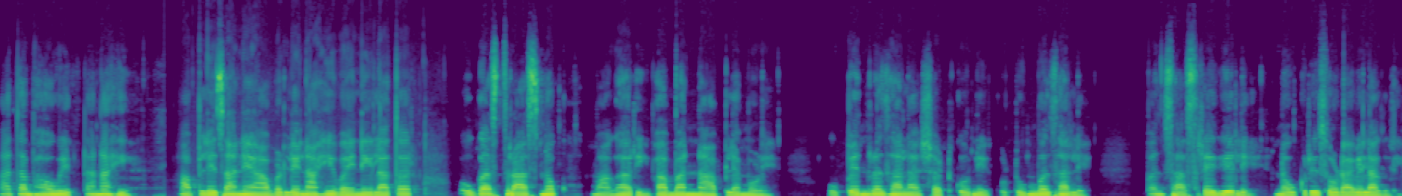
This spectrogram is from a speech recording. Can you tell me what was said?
आता भाऊ एकटा नाही. आपले जाणे आवडले नाही वहिनीला तर उगाच त्रास नको माघारी बाबांना आपल्यामुळे. उपेंद्र झाला षटकोनी कुटुंब झाले. पण सासरे गेले नोकरी सोडावी लागली.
